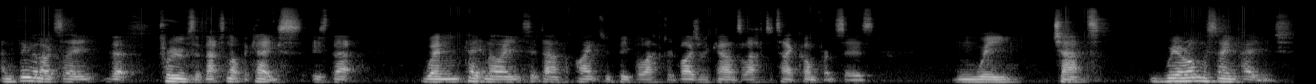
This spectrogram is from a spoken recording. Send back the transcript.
And the thing that I would say that proves that that's not the case is that when Kate and I sit down for pints with people after advisory council, after tag conferences, we chat, we're on the same page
